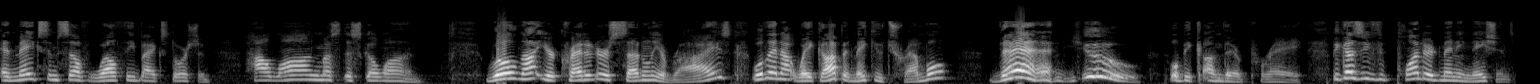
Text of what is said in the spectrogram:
and makes himself wealthy by extortion. How long must this go on? Will not your creditors suddenly arise? Will they not wake up and make you tremble? Then you will become their prey. Because you've plundered many nations,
